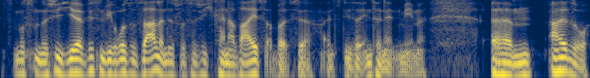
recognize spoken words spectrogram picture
Jetzt muss man natürlich jeder wissen, wie groß das Saarland ist, was natürlich keiner weiß, aber ist ja eins dieser Internetmeme. Ähm, also,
